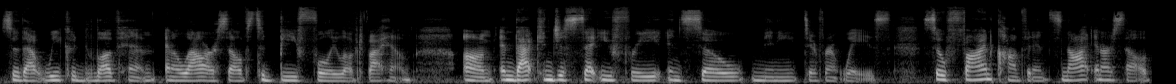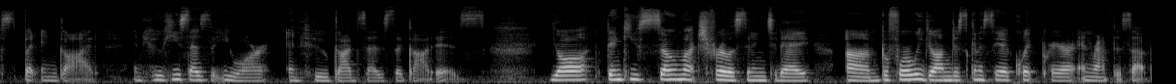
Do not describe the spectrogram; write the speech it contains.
so that we could love him and allow ourselves to be fully loved by him. Um, and that can just set you free in so many different ways. So find confidence not in ourselves, but in God and who He says that you are and who God says that God is. Y'all, thank you so much for listening today. Um, before we go, I'm just going to say a quick prayer and wrap this up.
